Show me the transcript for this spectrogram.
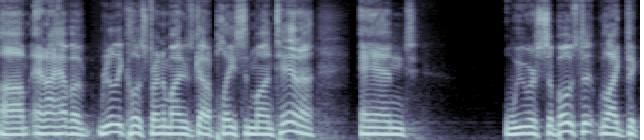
um, and I have a really close friend of mine who's got a place in Montana, and we were supposed to like the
